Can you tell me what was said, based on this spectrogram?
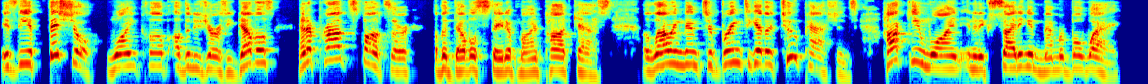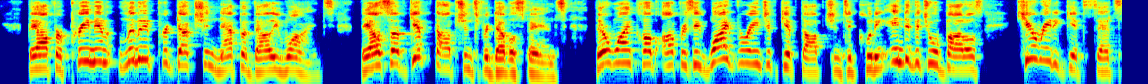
is the official wine club of the New Jersey Devils and a proud sponsor of the Devil's State of Mind podcast, allowing them to bring together two passions, hockey and wine, in an exciting and memorable way. they offer premium limited production Napa Valley wines. They also have gift options for Devils fans. Their wine club offers a wide range of gift options, including individual bottles, curated gift sets,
